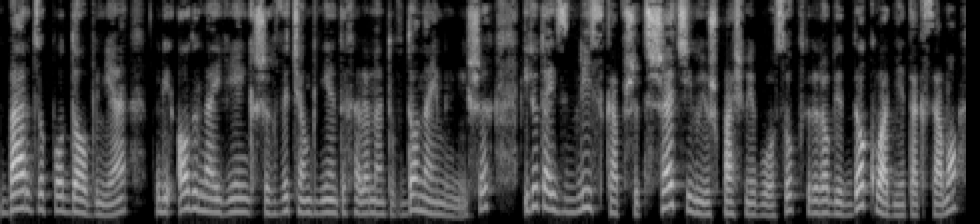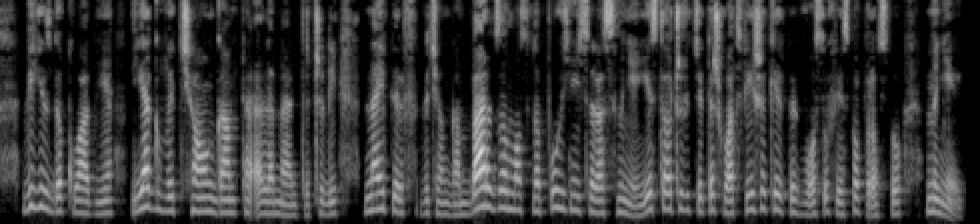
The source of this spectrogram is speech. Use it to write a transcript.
bardzo podobnie, czyli od największych wyciągniętych elementów do najmniejszych. I tutaj z bliska przy trzecim już paśmie włosów, który robię dokładnie tak samo, widzisz dokładnie, jak wyciągam te elementy, czyli najpierw wyciągam bardzo mocno, później coraz mniej. Jest to oczywiście też łatwiejsze, kiedy tych włosów jest po prostu mniej.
